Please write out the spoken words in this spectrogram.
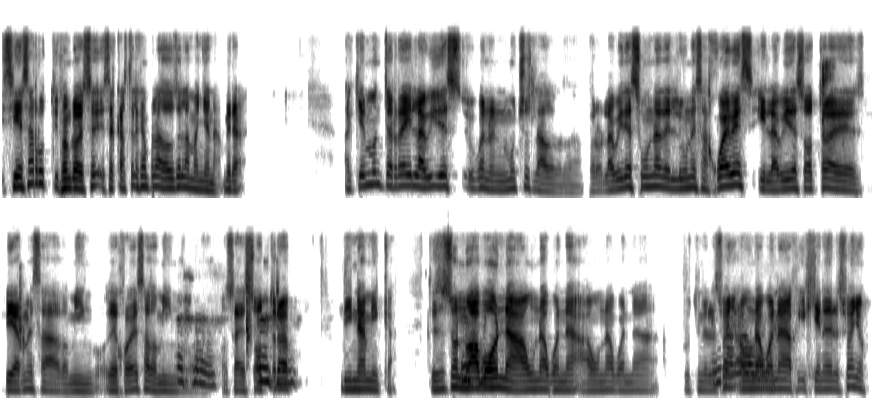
si esa rutina, por ejemplo, sacaste el ejemplo a las 2 de la mañana, mira, aquí en Monterrey la vida es, bueno, en muchos lados, ¿verdad? Pero la vida es una de lunes a jueves y la vida es otra de viernes a domingo, de jueves a domingo. O sea, es otra dinámica. Entonces eso no abona a una buena, a una buena rutina del sueño, a una buena higiene del sueño.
